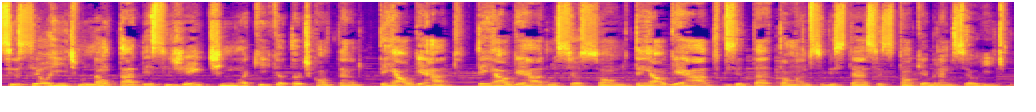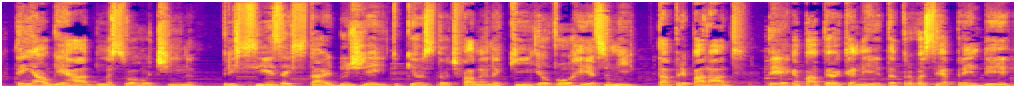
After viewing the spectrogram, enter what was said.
Se o seu ritmo não tá desse jeitinho aqui que eu tô te contando, tem algo errado. Tem algo errado no seu sono, tem algo errado que você está tomando substâncias estão quebrando seu ritmo, tem algo errado na sua rotina. Precisa estar do jeito que eu estou te falando aqui. Eu vou resumir. Tá preparado? Pega papel e caneta para você aprender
